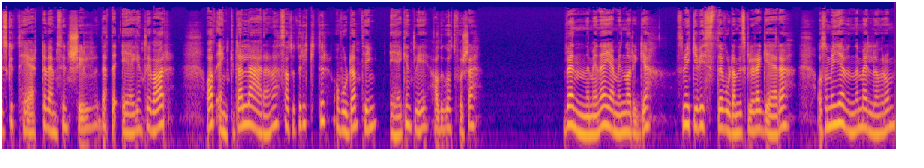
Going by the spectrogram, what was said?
diskuterte hvem sin skyld dette egentlig var, og at enkelte av lærerne satte ut rykter om hvordan ting egentlig hadde gått for seg. Vennene mine hjemme i Norge, som ikke visste hvordan de skulle reagere, og som med jevne mellomrom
